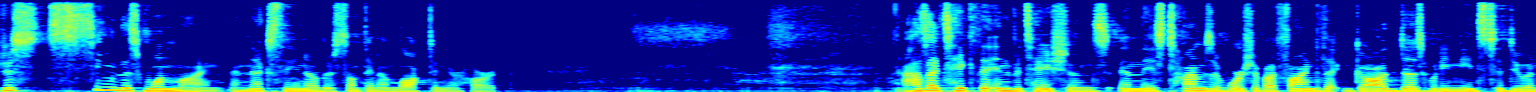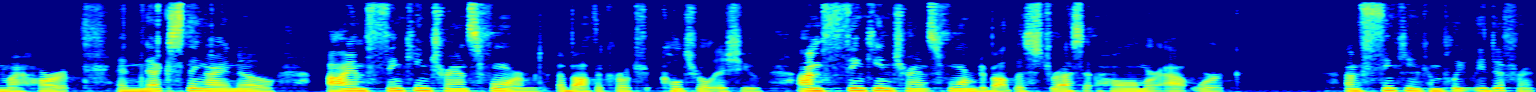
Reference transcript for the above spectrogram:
Just sing this one line, and next thing you know, there's something unlocked in your heart as I take the invitations in these times of worship, I find that God does what he needs to do in my heart. And next thing I know, I am thinking transformed about the cultural issue. I'm thinking transformed about the stress at home or at work. I'm thinking completely different.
